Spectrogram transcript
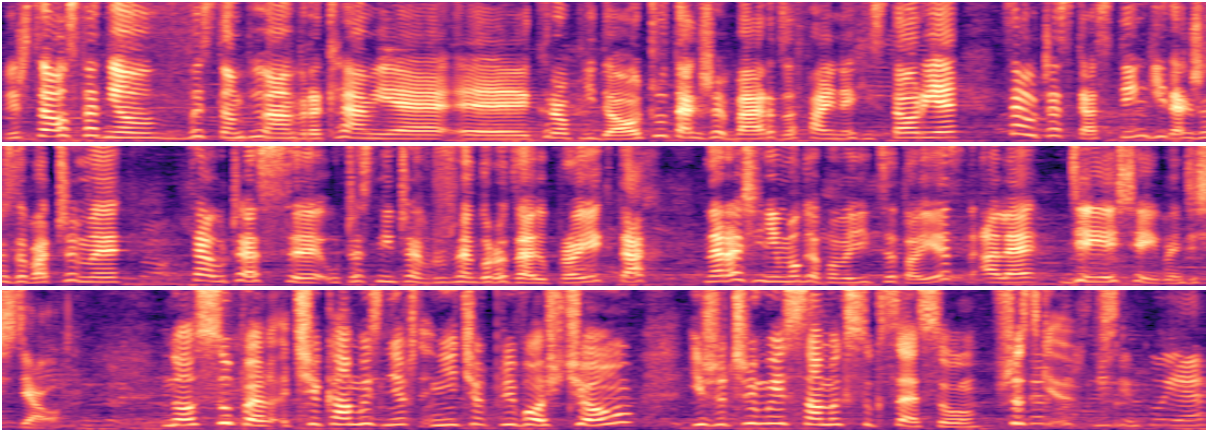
Wiesz co, ostatnio wystąpiłam w reklamie Kropli do oczu, także bardzo fajne historie. Cały czas castingi, także zobaczymy. Cały czas e, uczestniczę w różnego rodzaju projektach. Na razie nie mogę powiedzieć co to jest, ale dzieje się i będzie się działo. No super, czekamy z nie- niecierpliwością i życzymy samych sukcesu. Wszystkie... Dziękuję.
